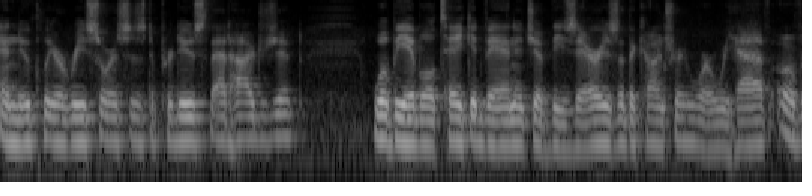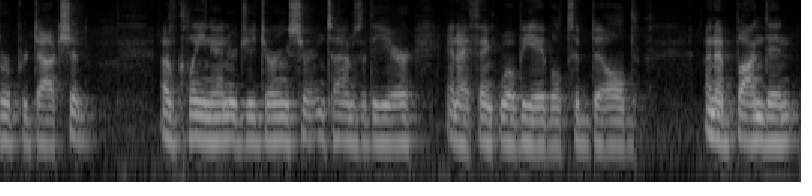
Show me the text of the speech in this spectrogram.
and nuclear resources to produce that hydrogen, we'll be able to take advantage of these areas of the country where we have overproduction of clean energy during certain times of the year. And I think we'll be able to build an abundant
